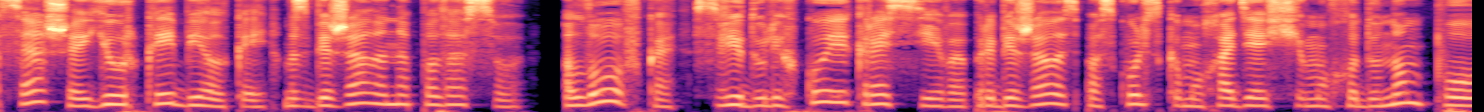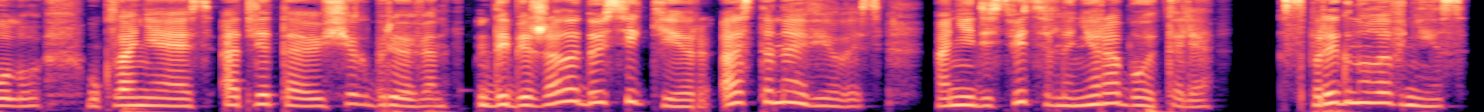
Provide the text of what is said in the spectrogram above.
Саша Юркой Белкой взбежала на полосу. Ловко, с виду легко и красиво пробежалась по скользкому ходящему ходуном полу, уклоняясь от летающих бревен. Добежала до секир, остановилась. Они действительно не работали. Спрыгнула вниз,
